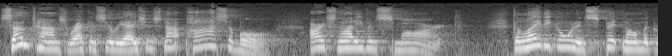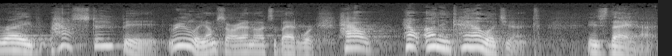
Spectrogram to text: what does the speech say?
Sometimes reconciliation is not possible or it's not even smart. The lady going and spitting on the grave, how stupid. Really, I'm sorry, I know it's a bad word. How, how unintelligent is that?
